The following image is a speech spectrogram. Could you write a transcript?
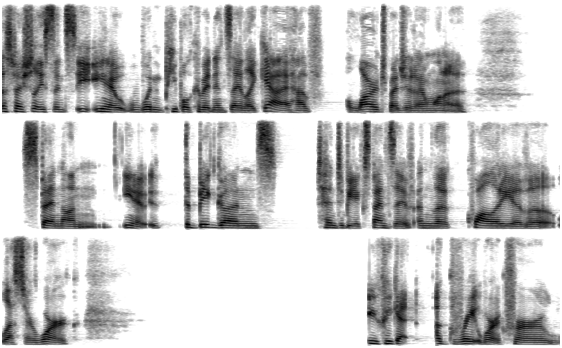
especially since you know when people come in and say like, "Yeah, I have a large budget. I want to spend on you know the big guns." tend to be expensive and the quality of a lesser work you could get a great work for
